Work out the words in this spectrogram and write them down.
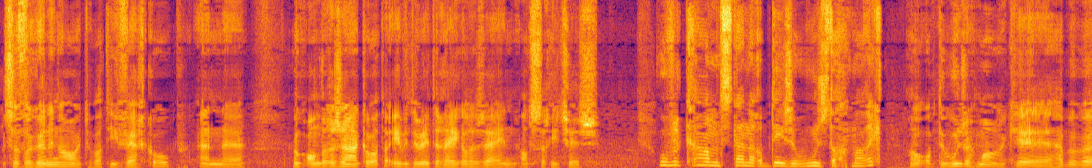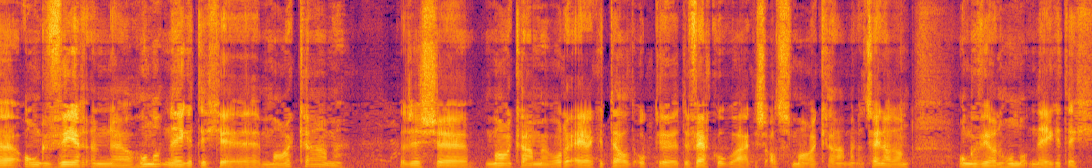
zijn vergunning houdt, wat hij verkoopt. En eh, ook andere zaken wat er eventueel te regelen zijn, als er iets is. Hoeveel kramen staan er op deze woensdagmarkt? Nou, op de woensdagmarkt eh, hebben we ongeveer een eh, 190 eh, marktkramen. Dat is, eh marktkramen worden eigenlijk geteld ook de, de verkoopwagens als marktkramen. Dat zijn er dan ongeveer een 190.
